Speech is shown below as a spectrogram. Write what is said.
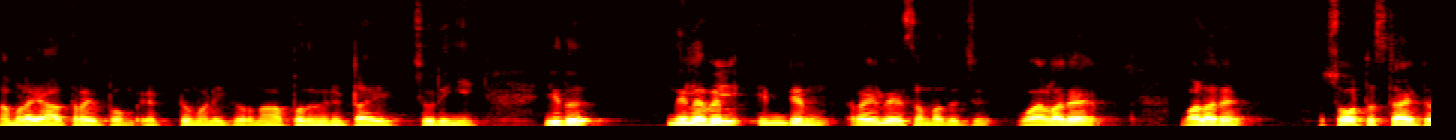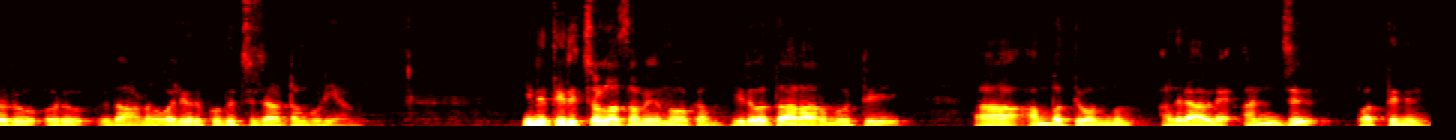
നമ്മുടെ യാത്ര ഇപ്പം എട്ട് മണിക്കൂർ നാൽപ്പത് മിനിറ്റായി ചുരുങ്ങി. ഇത് നിലവിൽ ഇന്ത്യൻ റെയിൽവേയെ സംബന്ധിച്ച് വളരെ വളരെ ഷോർട്ടസ്റ്റ് ആയിട്ടൊരു ഒരു ഇതാണ്. വലിയൊരു കുതിച്ചുചാട്ടം കൂടിയാണ്. ഇനി തിരിച്ചുള്ള സമയം നോക്കാം. ഇരുപത്താറ് അറുന്നൂറ്റി അമ്പത്തി ഒന്ന് അത് രാവിലെ അഞ്ച് പത്തിന്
